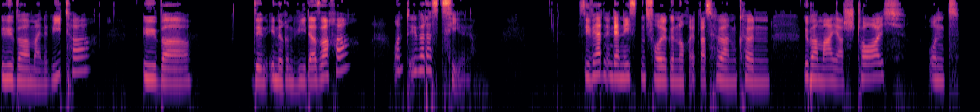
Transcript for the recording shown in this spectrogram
über meine Vita, über den inneren Widersacher und über das Ziel. Sie werden in der nächsten Folge noch etwas hören können über Maya Storch und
